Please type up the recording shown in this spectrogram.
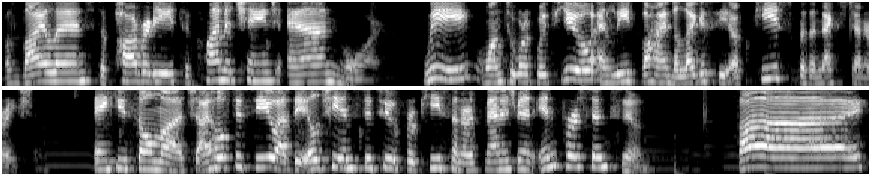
from violence to poverty to climate change and more. We want to work with you and leave behind a legacy of peace for the next generation. Thank you so much. I hope to see you at the Ilchi Institute for Peace and Earth Management in person soon. Bye.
